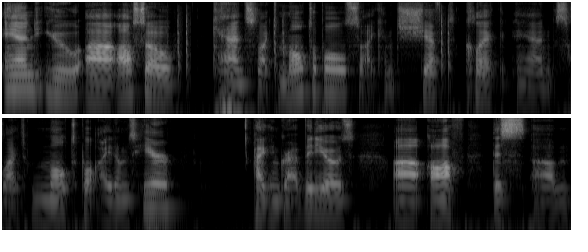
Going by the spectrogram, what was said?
And you uh, also can select multiple. So I can shift click and select multiple items here. I can grab videos uh, off this um,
